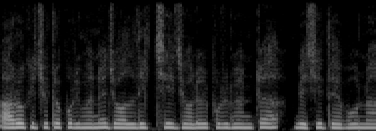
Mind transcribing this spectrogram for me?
আরও কিছুটা পরিমাণে জল দিচ্ছি জলের পরিমাণটা বেশি দেব না।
